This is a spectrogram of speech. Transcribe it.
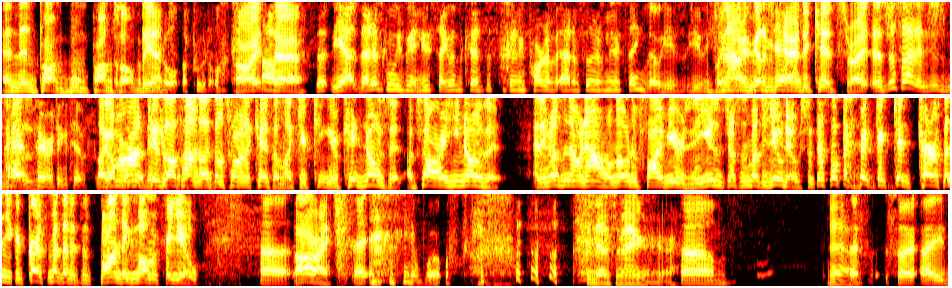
And then problem, boom, problem solved. the end. Poodle, a poodle. All right, um, there. th- yeah, that is going to be a new segment because this is going to be part of Adam Sandler's new thing, though. He's he's So now the he's got to be dad. parenting kids, right? It's just it's just Pat's parenting tips. Like I'm What- what around kids all the time. like, don't swear on the kids. I'm like, your your kid knows it. I'm sorry, he knows it. And if he doesn't know it now, he'll know it in five years, and he uses just as much as you do. So just let the kid curse, then you can curse with him. It's a bonding moment for you. Uh, all right. that? Whoa. Seem to have some anger here. Um, yeah. I've- so I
